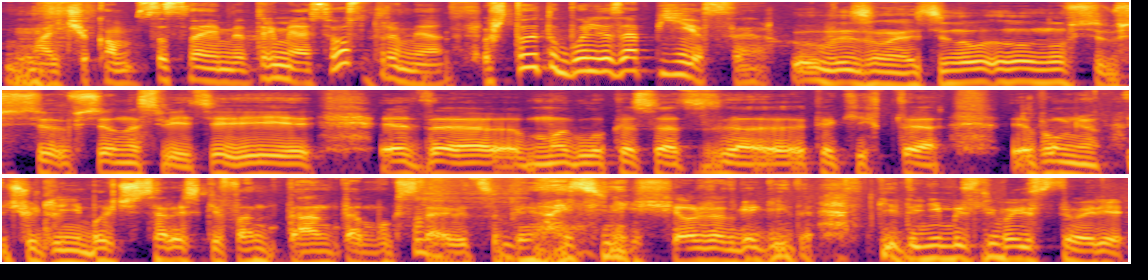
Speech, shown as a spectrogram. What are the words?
мальчиком, со своими тремя сестрами. Что это были за пьесы? Вы знаете, ну, ну, ну все, все, все на свете. И это могло касаться каких-то... Я помню, чуть ли не Бахчисарайский фонтан там мог ставиться, понимаете? Еще что-то, какие-то какие немыслимые истории.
